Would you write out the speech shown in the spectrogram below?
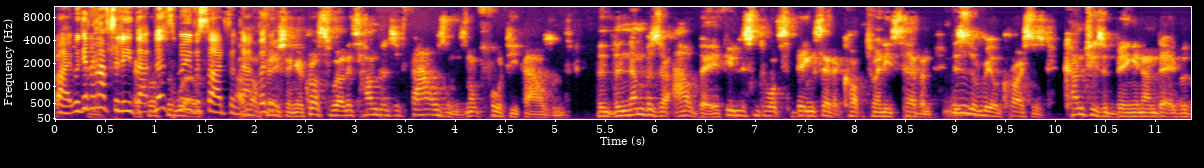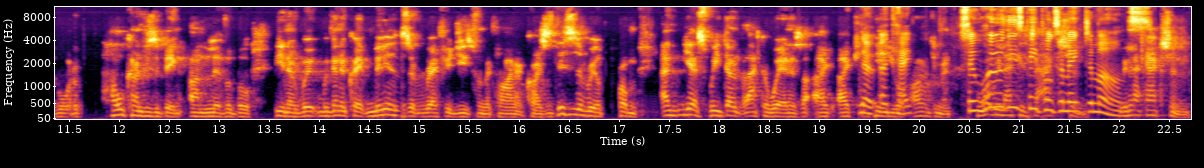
No, no. Right, we're going to have to leave that. Let's move aside from I'm that. I'm not finishing. It, across the world, it's hundreds of thousands, not forty thousand. The, the numbers are out there. If you listen to what's being said at COP27, this mm. is a mm. real crisis. Countries are being inundated with water. Whole countries are being unlivable. You know, we're, we're going to create millions of refugees from the climate crisis. This is a real problem. And yes, we don't lack awareness. I, I can no, hear okay. your argument. So, what who are these people action. to make demands? We lack action.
